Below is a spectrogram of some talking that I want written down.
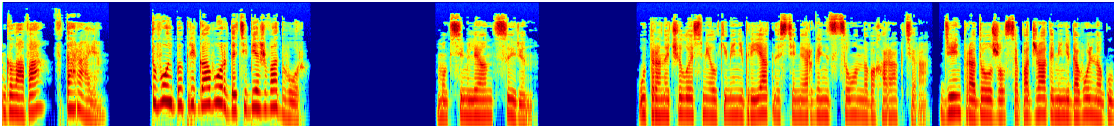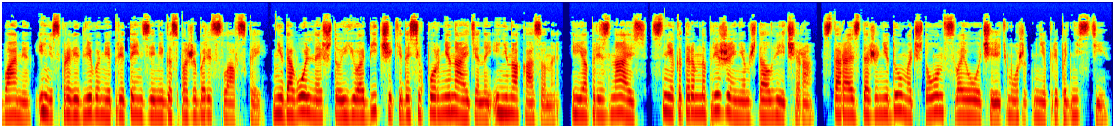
Глава вторая. Твой бы приговор, да тебе ж во двор. Максимилиан Цирин. Утро началось мелкими неприятностями организационного характера. День продолжился поджатыми недовольно губами и несправедливыми претензиями госпожи Бориславской, недовольной, что ее обидчики до сих пор не найдены и не наказаны. И я, признаюсь, с некоторым напряжением ждал вечера, стараясь даже не думать, что он, в свою очередь, может мне преподнести.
